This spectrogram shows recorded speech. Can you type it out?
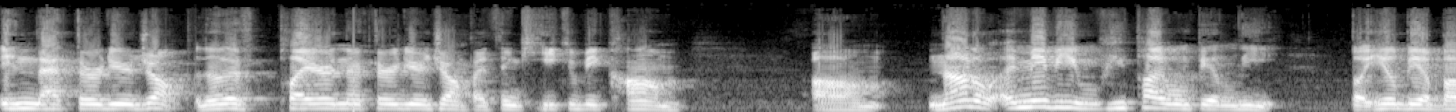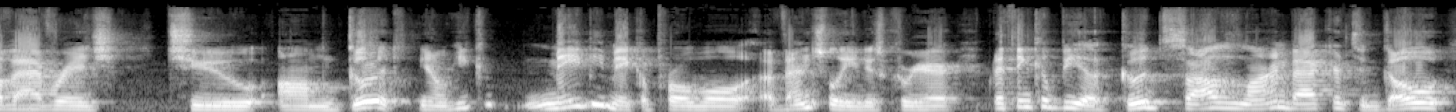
in that third year jump. Another player in their third year jump. I think he could become um, not a, maybe he probably won't be elite, but he'll be above average to um, good. You know, he could maybe make a Pro Bowl eventually in his career, but I think he'll be a good, solid linebacker to go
